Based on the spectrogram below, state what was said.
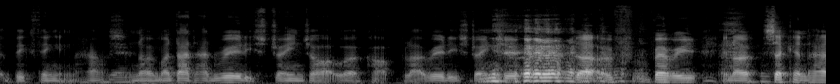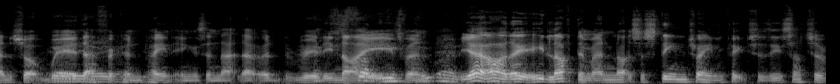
a big thing in the house. Yeah. You know, my dad had really strange artwork up, like really strange, like, very you know second hand shop weird yeah, yeah, African paintings and that that were really It's naive and yeah, oh, they, he loved them man. Lots of steam train pictures. He's such a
